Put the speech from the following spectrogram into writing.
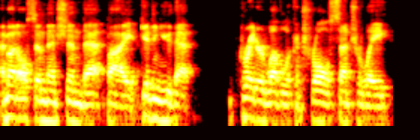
I might also mention that by giving you that greater level of control centrally,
